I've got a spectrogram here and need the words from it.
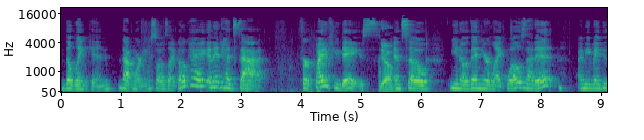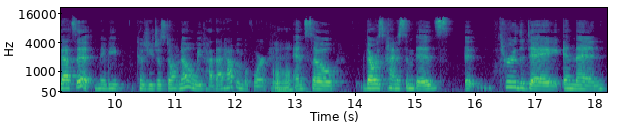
the Lincoln that morning. So I was like, okay. And it had sat for quite a few days. Yeah. And so, you know, then you're like, well, is that it? I mean, maybe that's it. Maybe because you just don't know. We've had that happen before. Mm-hmm. And so there was kind of some bids through the day and then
